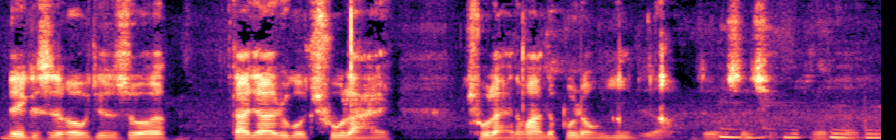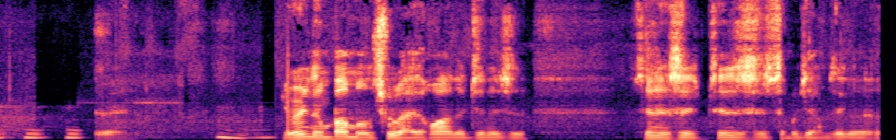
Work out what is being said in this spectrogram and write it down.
那个时候就是说，大家如果出来，出来的话都不容易，你知道这种事情，嗯嗯嗯嗯，对，嗯，有人能帮忙出来的话，那真的是，真的是，真的是怎么讲这个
